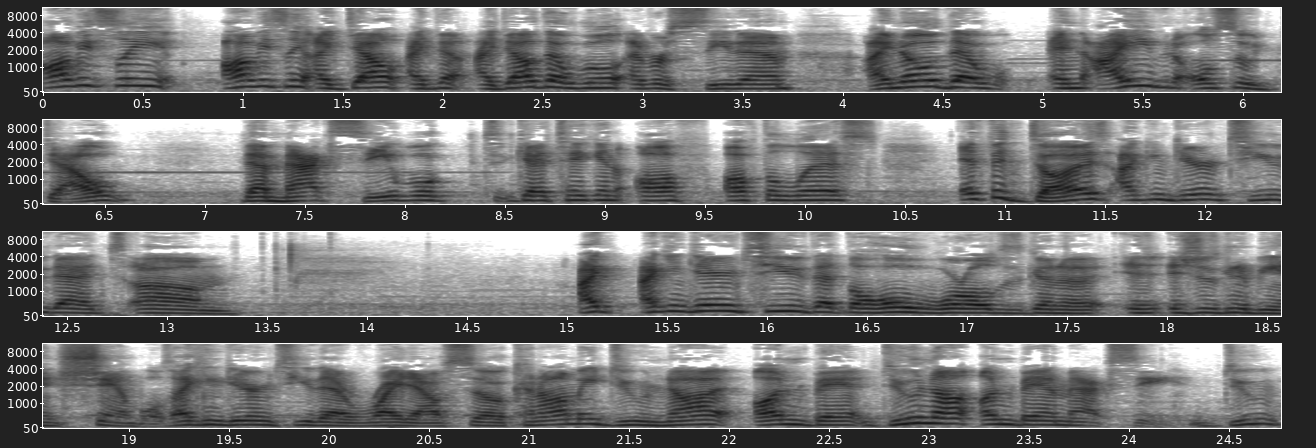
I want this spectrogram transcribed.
obviously obviously i doubt i I doubt that we'll ever see them i know that and i even also doubt that Maxx C will get taken off off the list if it does i can guarantee you that um I, I can guarantee you that the whole world is gonna is, is just gonna be in shambles. I can guarantee you that right now. So Konami, do not unban do not unban Maxx C. Do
